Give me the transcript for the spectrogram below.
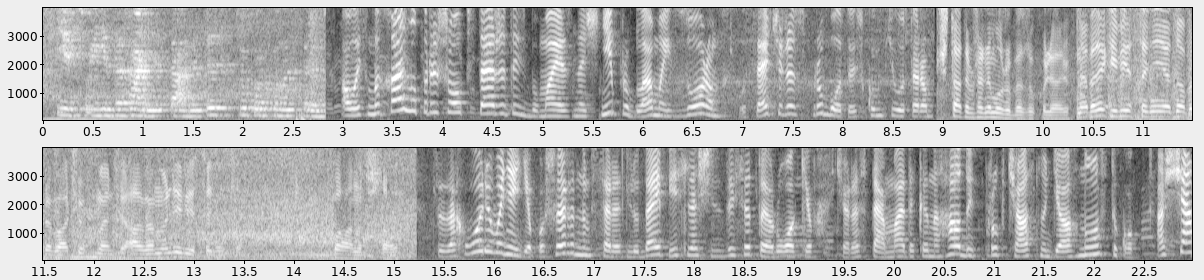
всі свої загальні стани, тиск, цукор, холестерин. А ось Михайло прийшов обстежитись, бо має значні проблеми із зором. Усе через роботу із комп'ютером. Читати вже не можу без окулярів. На великій відстані я добре бачу, менше, а на малій відстані це погано читаю. Це захворювання є поширеним серед людей після 60 років. Через те медики нагадують про вчасну діагностику, а ще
